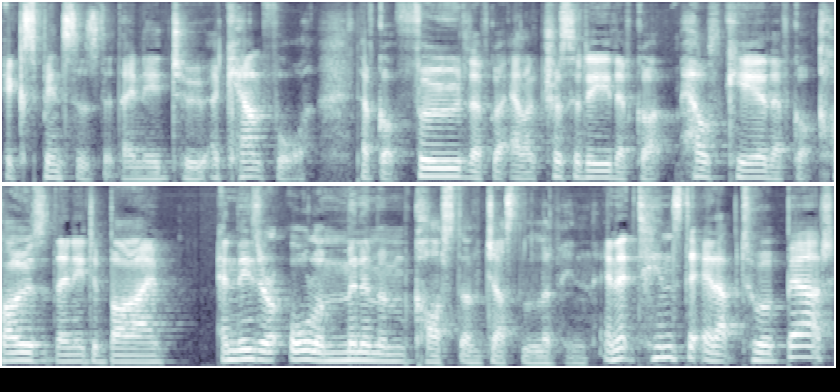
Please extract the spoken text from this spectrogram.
expenses that they need to account for. They've got food, they've got electricity, they've got healthcare, they've got clothes that they need to buy. And these are all a minimum cost of just living. And it tends to add up to about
